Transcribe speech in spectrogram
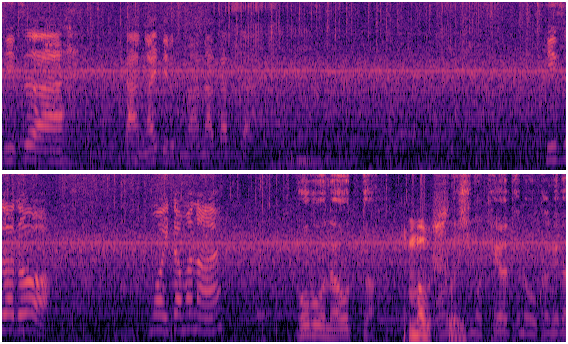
実は考えてる暇はなかった。傷はどう？もう痛まない？ほぼ治った。Mostly. の手当てのおかげだ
